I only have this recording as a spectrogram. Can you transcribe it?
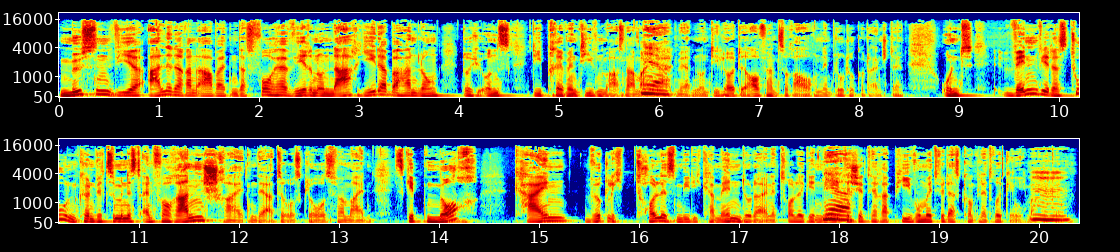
müssen wir alle daran arbeiten, dass vorher, während und nach jeder Behandlung durch uns die präventiven Maßnahmen ja. eingehalten werden und die Leute aufhören zu rauchen, den Blutdruck einstellen. Und wenn wir das tun, können wir zumindest ein Voranschreiten der Atherosklerose vermeiden. Es gibt noch kein wirklich tolles Medikament oder eine tolle genetische ja. Therapie, womit wir das komplett rückgängig machen mhm. können.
